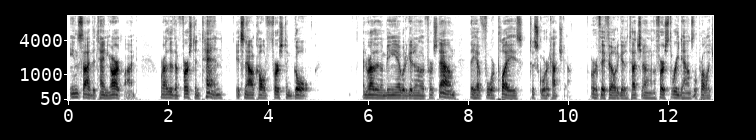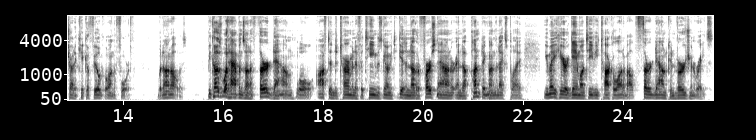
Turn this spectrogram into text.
inside the 10 yard line, rather than first and 10, it's now called first and goal. And rather than being able to get another first down, they have four plays to score a touchdown. Or if they fail to get a touchdown on the first three downs, they'll probably try to kick a field goal on the fourth, but not always. Because what happens on a third down will often determine if a team is going to get another first down or end up punting on the next play, you may hear a game on TV talk a lot about third down conversion rates,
